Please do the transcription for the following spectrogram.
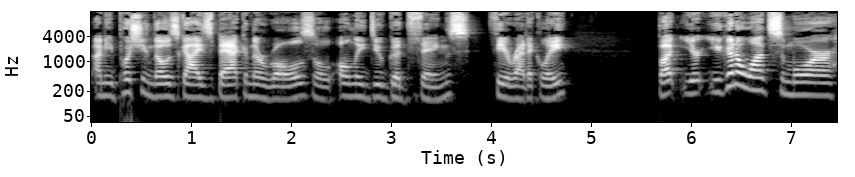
I mean, pushing those guys back in their roles will only do good things, theoretically. But you're, you're going to want some more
